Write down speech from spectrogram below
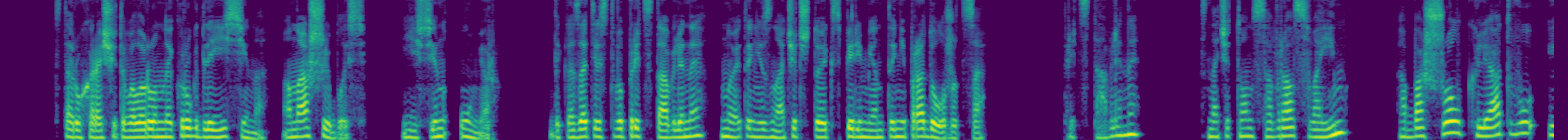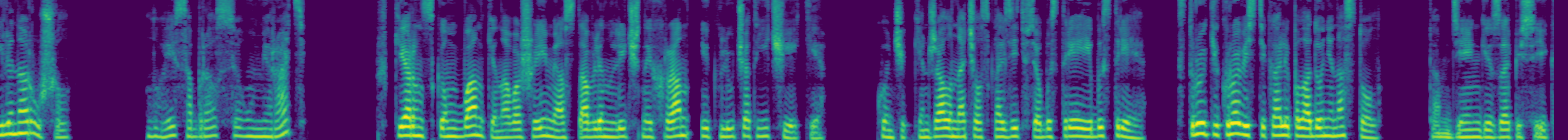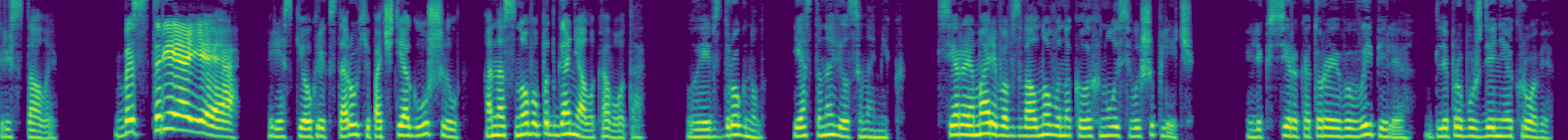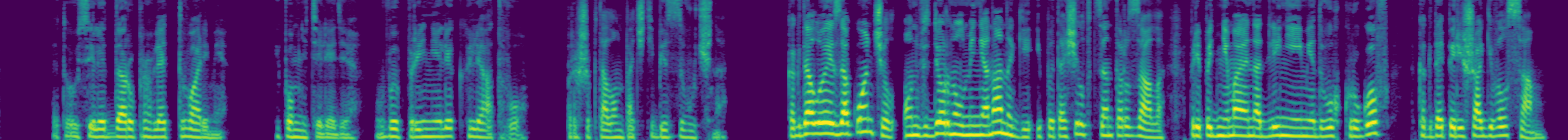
Старуха рассчитывала рунный круг для Есина. Она ошиблась. Есин умер. Доказательства представлены, но это не значит, что эксперименты не продолжатся. Представлены? Значит, он соврал своим? Обошел клятву или нарушил? Луэй собрался умирать? В Кернском банке на ваше имя оставлен личный хран и ключ от ячейки». Кончик кинжала начал скользить все быстрее и быстрее. Струйки крови стекали по ладони на стол. Там деньги, записи и кристаллы. «Быстрее!» Резкий окрик старухи почти оглушил. Она снова подгоняла кого-то. Лэй вздрогнул и остановился на миг. Серая марево взволнованно колыхнулась выше плеч. «Эликсиры, которые вы выпили, для пробуждения крови. Это усилит дар управлять тварями. И помните, леди, вы приняли клятву», — прошептал он почти беззвучно. Когда Луэй закончил, он вздернул меня на ноги и потащил в центр зала, приподнимая над линиями двух кругов, когда перешагивал сам.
